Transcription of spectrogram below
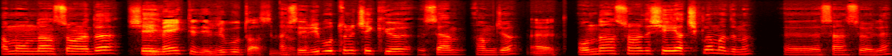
Ama ondan sonra da şey... Remake dedi reboot aslında. İşte reboot'unu çekiyor Sam amca. Evet. Ondan sonra da şeyi açıklamadı mı? Ee, sen söyle.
